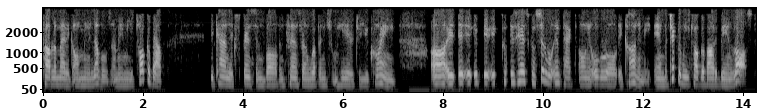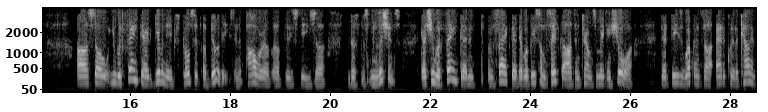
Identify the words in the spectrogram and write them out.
problematic on many levels. I mean, when you talk about the kind of expense involved in transferring weapons from here to Ukraine, uh, it, it, it, it, has considerable impact on the overall economy, and particularly when you talk about it being lost. Uh, so you would think that given the explosive abilities and the power of, of these these uh, this, that you would think that in, in fact that there would be some safeguards in terms of making sure that these weapons are adequately accounted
